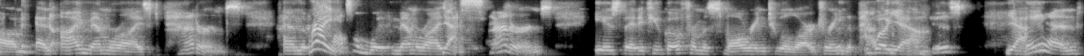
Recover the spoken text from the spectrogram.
um, and i memorized patterns and the right. problem with memorizing yes. patterns is that if you go from a small ring to a large ring, the pattern well, yeah. changes. Yeah. And,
